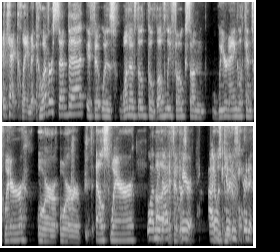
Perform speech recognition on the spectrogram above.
I can't claim it. Whoever said that, if it was one of the, the lovely folks on Weird Anglican Twitter or or elsewhere. Well, I mean, uh, I don't care. Was, I don't care beautiful. who said it.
